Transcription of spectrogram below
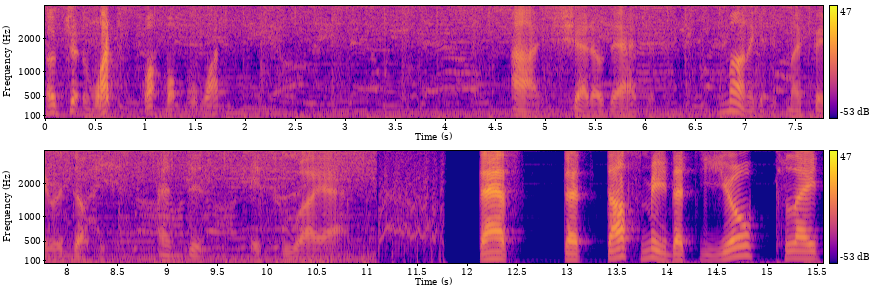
Uh, what? What? What? What? I'm Shadow the Agent. Monica is my favorite doggy, and this is who I am. That's that does mean that you play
